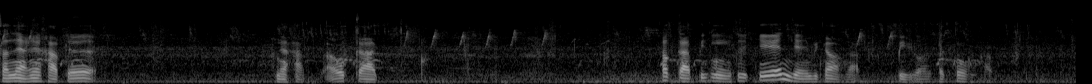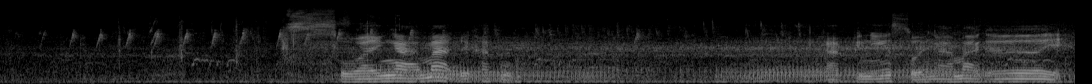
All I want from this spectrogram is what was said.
สัญญาณด้วยครับเด้อนะครับเอาโอกาสเอากาสปีนี้คือเย็นเย็นพี่น้องครับปีร้อยกระทงครับ สวยงามมากเลยครับผมอากาศปีนี้สวยงามมากเลย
